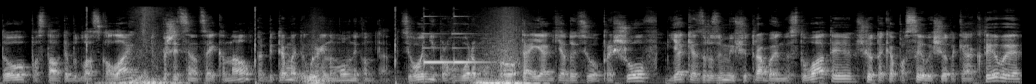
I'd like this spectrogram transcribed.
то поставте, будь ласка, лайк, підпишіться на цей канал та підтримайте україномовний контент. Сьогодні проговоримо про те, як я до цього прийшов, як я зрозумів, що треба інвестувати, що таке пасиви, що таке активи,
